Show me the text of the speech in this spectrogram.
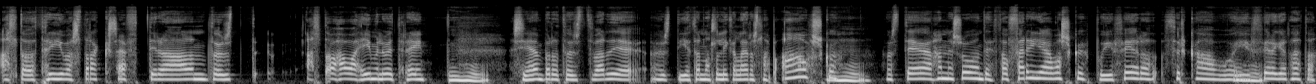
alltaf að þrýfa strax eftir hann, þú veist alltaf að hafa heimili við treyn Mhm. síðan bara, þú veist, verði ég veist, ég þarf náttúrulega líka að læra að slappa af sko. Mhm. þú veist, þegar hann er sofandi þá fer ég að vaska upp og ég fer að þurka af og ég Mhm. fer að gera þetta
